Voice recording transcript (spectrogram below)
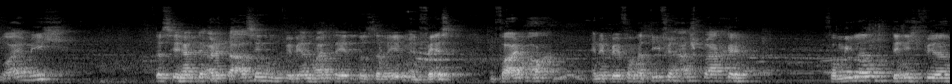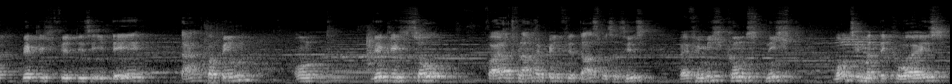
freue mich, dass Sie heute alle da sind und wir werden heute etwas erleben, ein Fest und vor allem auch eine performative Ansprache von Milan, den ich für, wirklich für diese Idee dankbar bin und wirklich so Feuer und Flamme bin für das, was es ist, weil für mich Kunst nicht Wohnzimmerdekor ist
